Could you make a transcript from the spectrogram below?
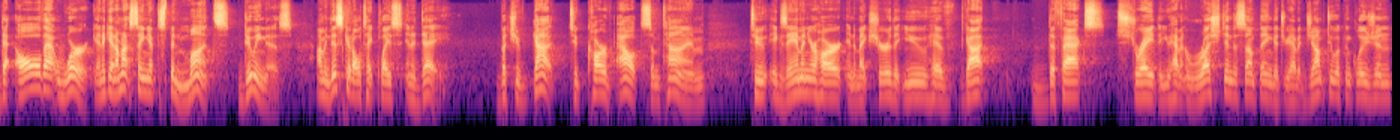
that all that work, and again, I'm not saying you have to spend months doing this. I mean, this could all take place in a day, but you've got to carve out some time to examine your heart and to make sure that you have got the facts straight, that you haven't rushed into something, that you haven't jumped to a conclusion,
